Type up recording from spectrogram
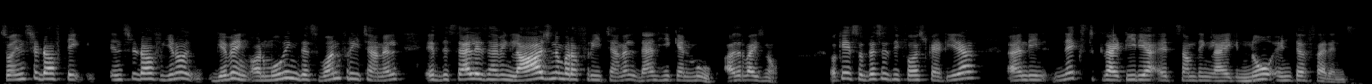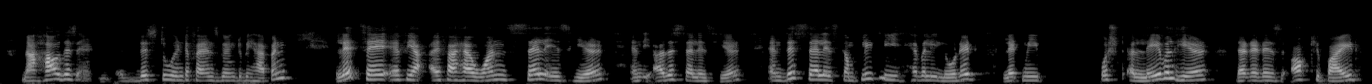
So instead of instead of you know giving or moving this one free channel if the cell is having large number of free channel then he can move. Otherwise no. Okay so this is the first criteria. And the next criteria is something like no interference. Now how this this two interference going to be happen? Let's say if you, if I have one cell is here and the other cell is here and this cell is completely heavily loaded let me push a label here that it is occupied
